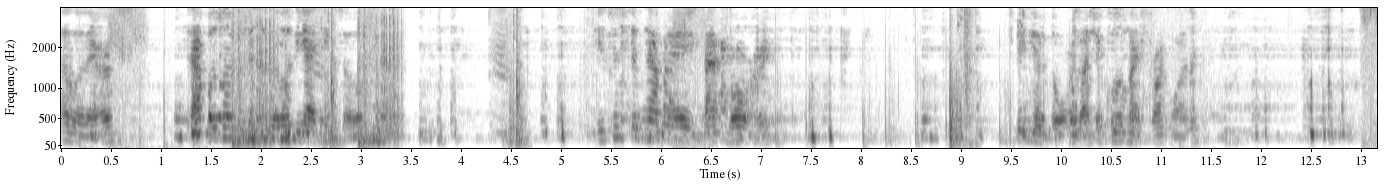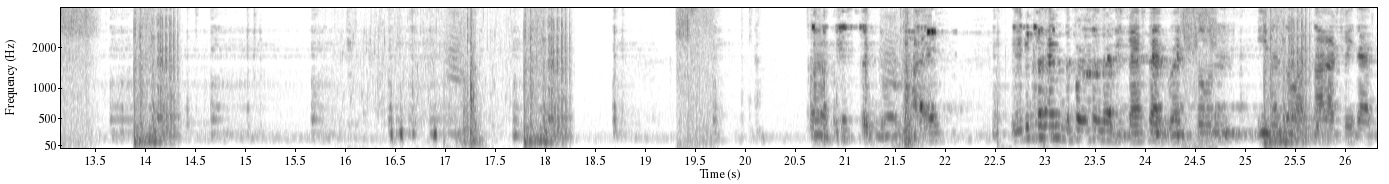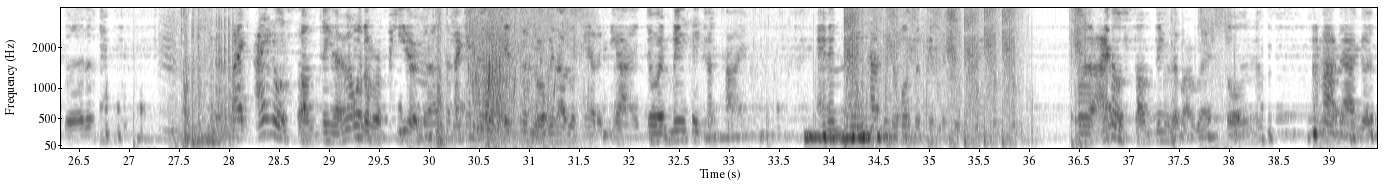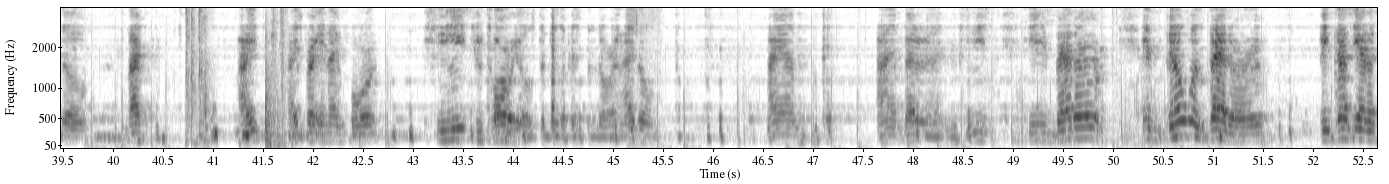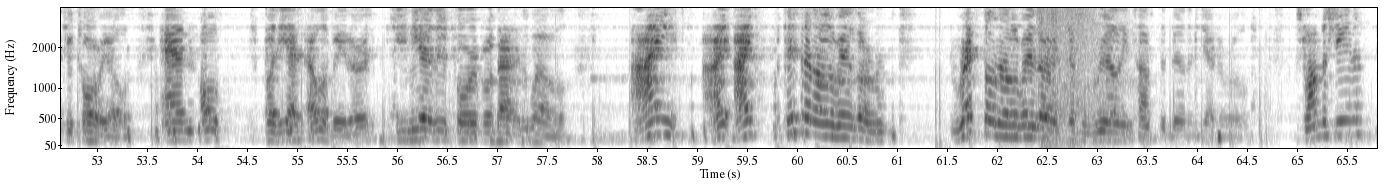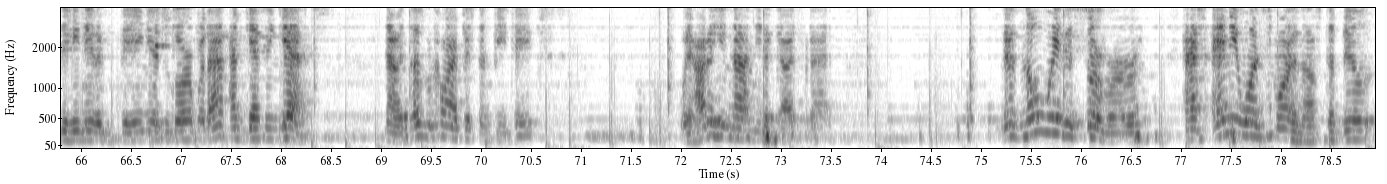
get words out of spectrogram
Hello there. That was on disability, I think so. He's just sitting at my back door. Speaking of doors, I should close my front one. I'm the person that's best at redstone, even though I'm not actually that good? Like, I know something, I know what a repeater does, and I can do a piston door without looking at a guide, though it may take some time. And it may not be the most efficient. But I know some things about redstone. I'm not that good though. Like, I, Iceberg 894, he needs tutorials to build a piston door, and I don't. I am, I am better than him. He's needs, he better, his build was better because he had a tutorial, and oh, but he has elevators. He needed a tutorial for that as well. I, I, I, piston elevators are, redstone elevators are just really tough to build in general. Slot machine, did he need a, did he need a tutorial for that? I'm guessing yes. Now it does require piston feed tapes. Wait, how did he not need a guide for that? There's no way this server has anyone smart enough to build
